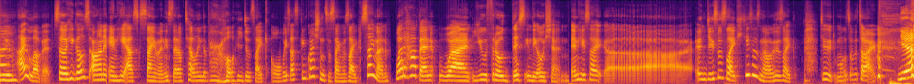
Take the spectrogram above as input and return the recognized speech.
time. I love it. So he goes on and he asks Simon instead of telling the parable, he just like always asking questions to Simon. It's like, Simon, what happened when you throw this in the ocean? And he's like, uh, and Jesus like, Jesus knows. He's like, dude, most of the time. Yeah.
